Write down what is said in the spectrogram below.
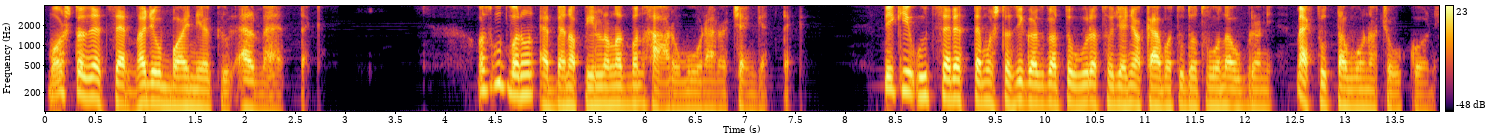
Most az egyszer nagyobb baj nélkül elmehettek. Az udvaron ebben a pillanatban három órára csengettek. Piki úgy szerette most az igazgató urat, hogy a nyakába tudott volna ugrani, meg tudta volna csókolni.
